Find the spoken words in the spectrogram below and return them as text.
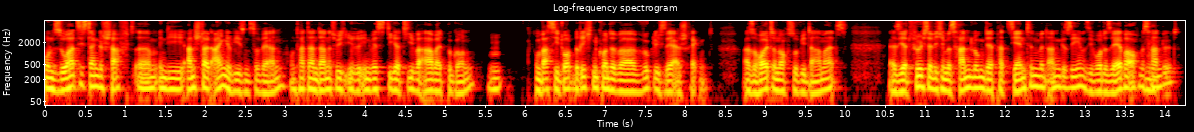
Und so hat sie es dann geschafft, ähm, in die Anstalt eingewiesen zu werden und hat dann dann natürlich ihre investigative Arbeit begonnen. Und was sie dort berichten konnte, war wirklich sehr erschreckend. Also heute noch so wie damals. Äh, Sie hat fürchterliche Misshandlungen der Patientin mit angesehen. Sie wurde selber auch misshandelt.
